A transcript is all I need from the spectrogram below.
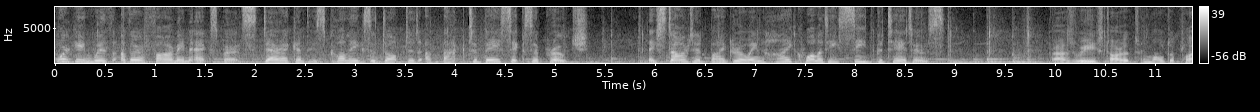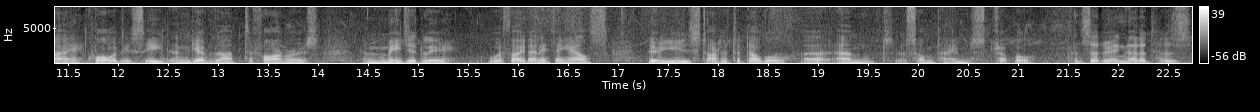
Working with other farming experts, Derek and his colleagues adopted a back-to-basics approach. They started by growing high-quality seed potatoes. As we started to multiply quality seed and give that to farmers immediately, without anything else, their yields started to double uh, and sometimes triple. Considering that it has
